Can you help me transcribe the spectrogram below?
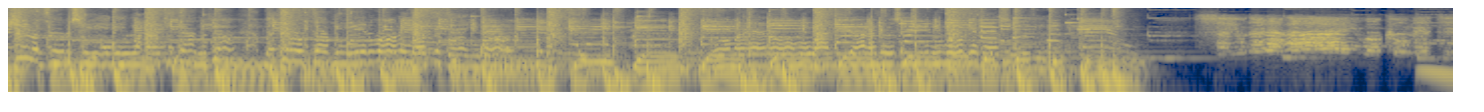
暇つぶしには飽きたのよまたビニールを逃がせたいのお前の脇から無邪気に抜け出してさよなら愛を込めて。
